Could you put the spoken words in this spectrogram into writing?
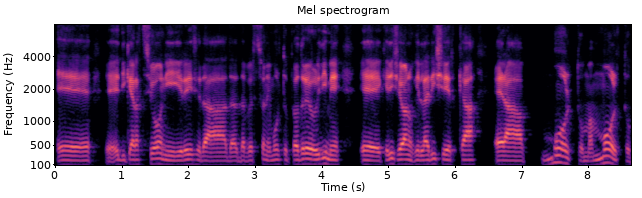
eh, eh, dichiarazioni rese da, da, da, persone molto più autorevoli di me eh, che dicevano che la ricerca era molto ma molto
